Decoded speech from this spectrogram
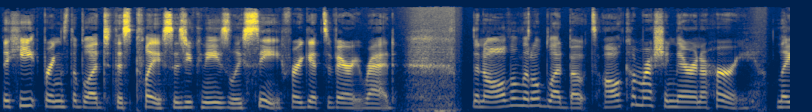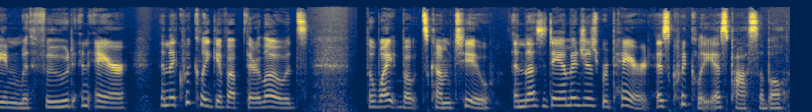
The heat brings the blood to this place, as you can easily see, for it gets very red. Then all the little blood boats all come rushing there in a hurry, laden with food and air, and they quickly give up their loads. The white boats come too, and thus damage is repaired as quickly as possible.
